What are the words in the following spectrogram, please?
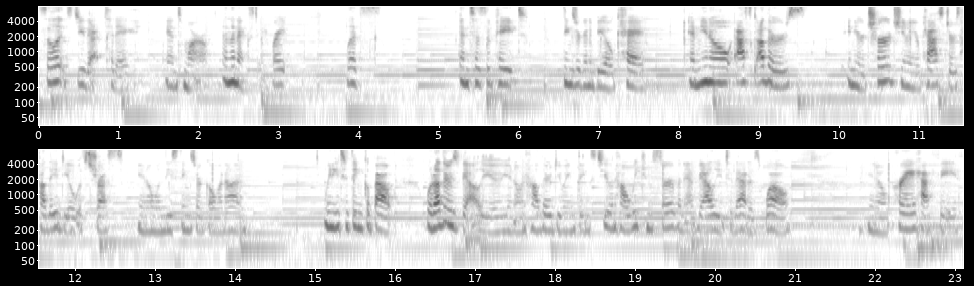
So let's do that today and tomorrow and the next day, right? Let's anticipate things are going to be okay. And you know, ask others in your church, you know, your pastors, how they deal with stress, you know, when these things are going on. We need to think about what others value, you know, and how they're doing things too, and how we can serve and add value to that as well. You know, pray, have faith,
